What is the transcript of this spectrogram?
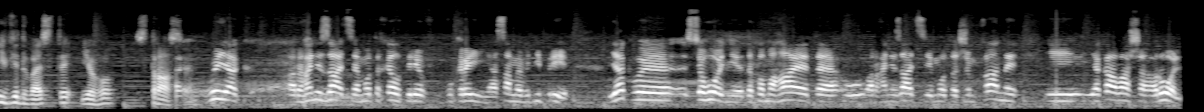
і відвести його з траси. Ви як організація мотохелперів в Україні, а саме в Дніпрі, як ви сьогодні допомагаєте у організації мотоджимхани і яка ваша роль?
